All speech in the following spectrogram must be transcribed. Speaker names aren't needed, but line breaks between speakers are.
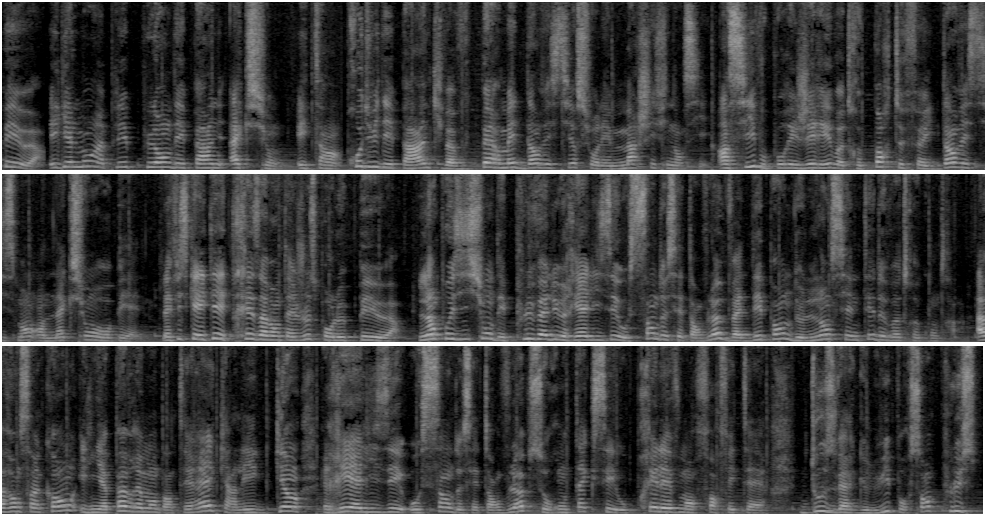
PEA, également appelé plan d'épargne action, est un produit d'épargne qui va vous permettre d'investir sur les marchés financiers. Ainsi, vous pourrez gérer votre portefeuille d'investissement en actions européennes. La fiscalité est très avantageuse pour le PEA. L'imposition des plus-values réalisées au sein de cette enveloppe va dépendre de l'ancienneté de votre contrat. Avant 5 ans, il n'y a pas vraiment d'intérêt car les gains réalisés au sein de cette enveloppe seront taxés au prélèvement forfaitaire 12,8% plus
